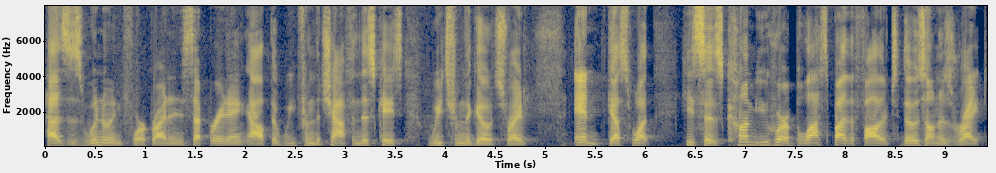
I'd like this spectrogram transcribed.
has his winnowing fork, right, and he's separating out the wheat from the chaff. In this case, wheat from the goats, right? And guess what? He says, "Come, you who are blessed by the Father, to those on His right,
